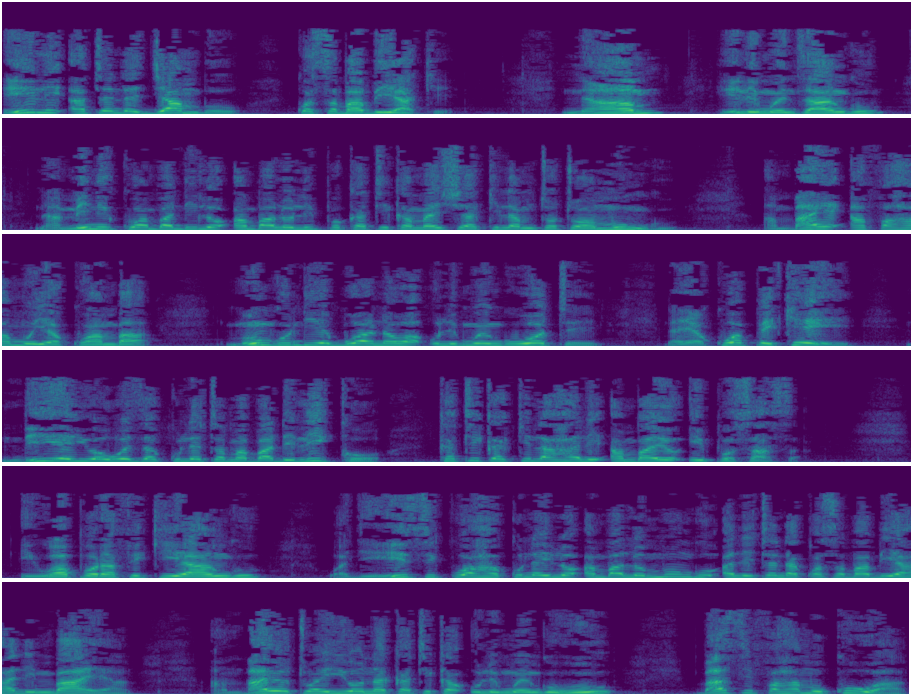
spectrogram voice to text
ili atende jambo kwa sababu yake. Nam hili mwenzangu naamini kwamba ndilo ambalo lipo katika maisha ya kila mtoto wa mungu ambaye afahamu ya kwamba mungu ndiye bwana wa ulimwengu wote na ya kuwa pekee ndiye yuwaweza kuleta mabadiliko katika kila hali ambayo ipo sasa. Iwapo rafiki yangu wajihisi kuwa hakuna hilo ambalo mungu alitenda kwa sababu ya hali mbaya ambayo twaiona katika ulimwengu huu basi fahamu kuwa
